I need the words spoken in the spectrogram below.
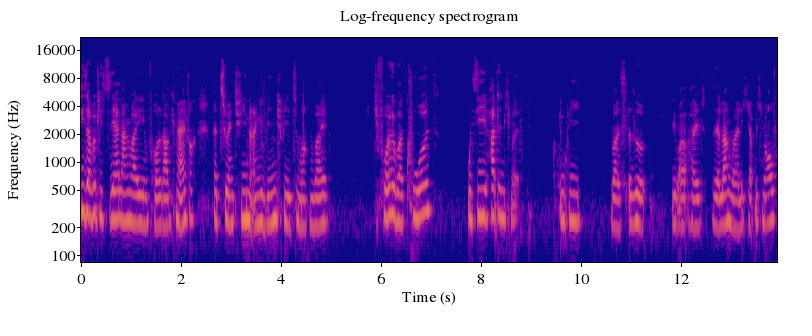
Dieser wirklich sehr langweiligen Folge habe ich mir einfach dazu entschieden, ein Gewinnspiel zu machen, weil die Folge war kurz und sie hatte nicht mal irgendwie was. Also sie war halt sehr langweilig. Ich habe mich nur auf,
